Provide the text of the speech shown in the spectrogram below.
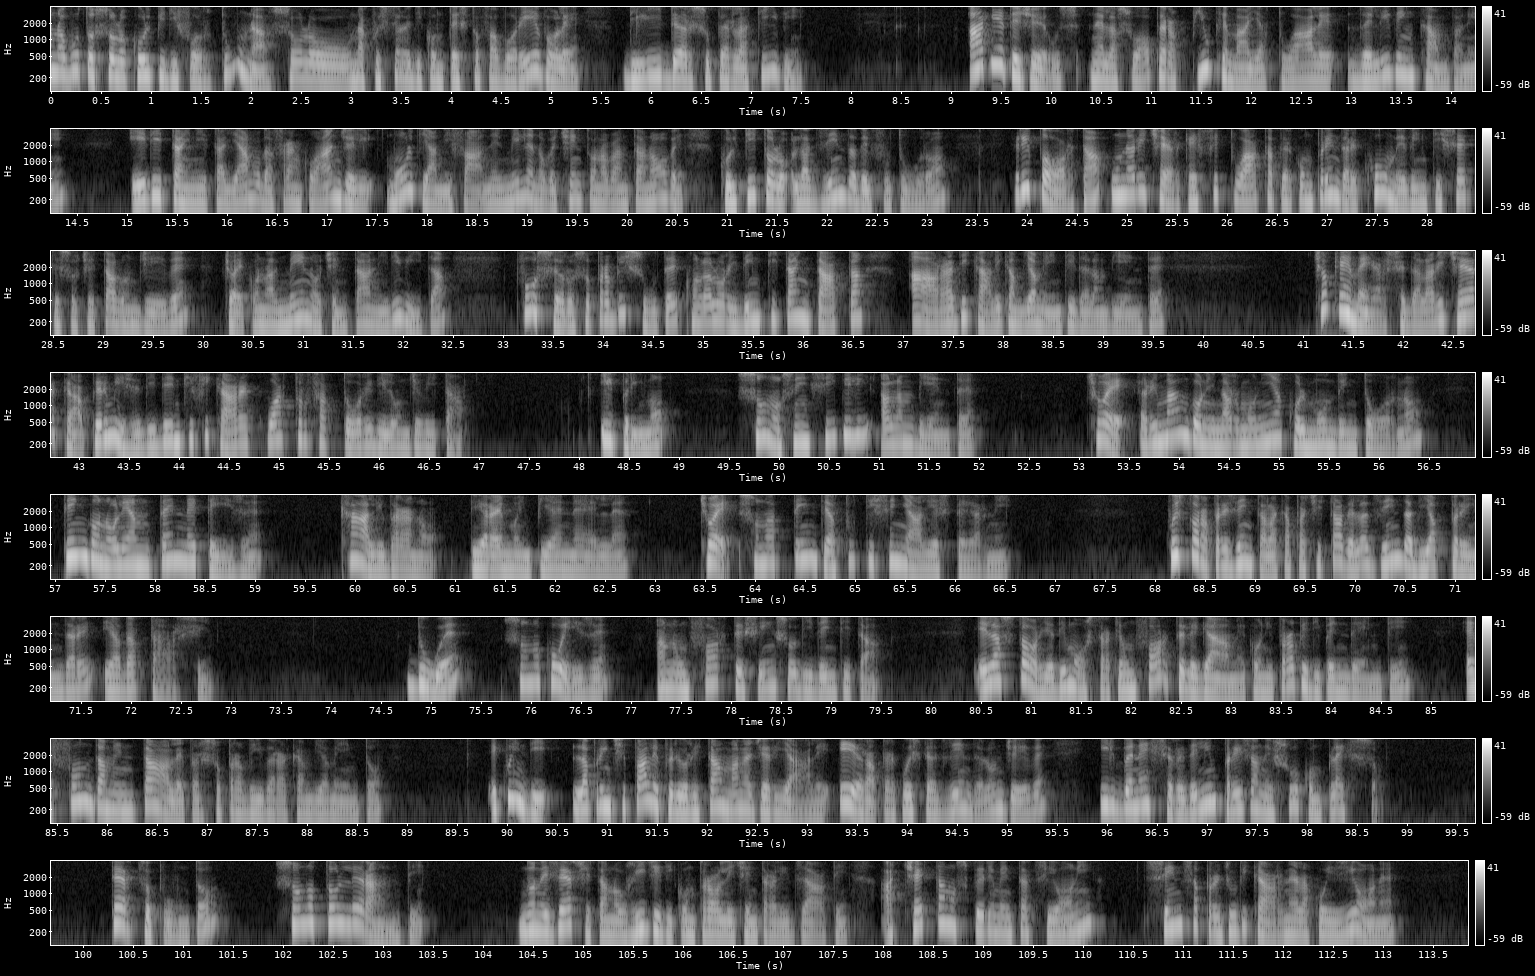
Hanno avuto solo colpi di fortuna, solo una questione di contesto favorevole, di leader superlativi. Arie de Geus, nella sua opera più che mai attuale The Living Company, edita in italiano da Franco Angeli molti anni fa, nel 1999, col titolo L'azienda del futuro, riporta una ricerca effettuata per comprendere come 27 società longeve, cioè con almeno 100 anni di vita, fossero sopravvissute con la loro identità intatta a radicali cambiamenti dell'ambiente. Ciò che emerse dalla ricerca permise di identificare quattro fattori di longevità. Il primo, sono sensibili all'ambiente cioè rimangono in armonia col mondo intorno, tengono le antenne tese, calibrano, diremmo in PNL, cioè sono attente a tutti i segnali esterni. Questo rappresenta la capacità dell'azienda di apprendere e adattarsi. Due sono coese, hanno un forte senso di identità e la storia dimostra che un forte legame con i propri dipendenti è fondamentale per sopravvivere al cambiamento e quindi la principale priorità manageriale era per queste aziende longeve il benessere dell'impresa nel suo complesso. Terzo punto, sono tolleranti. Non esercitano rigidi controlli centralizzati, accettano sperimentazioni senza pregiudicarne la coesione,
